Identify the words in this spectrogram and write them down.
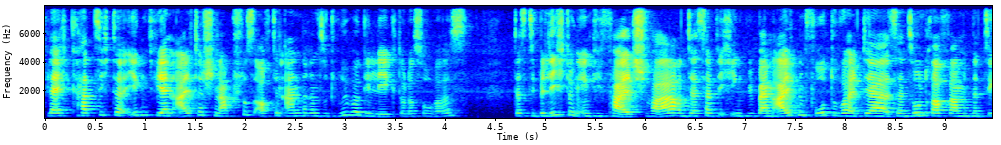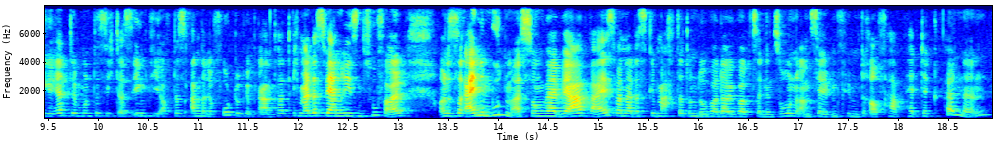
vielleicht hat sich da irgendwie ein alter Schnappschuss auf den anderen so drüber gelegt oder sowas? Dass die Belichtung irgendwie falsch war und deshalb ich irgendwie beim alten Foto, wo halt der, sein Sohn drauf war mit einer Zigarette im Mund, dass sich das irgendwie auf das andere Foto gebrannt hat. Ich meine, das wäre ein Riesenzufall und es ist reine Mutmaßung, weil wer weiß, wann er das gemacht hat und ob er da überhaupt seinen Sohn am selben Film drauf haben hätte können.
